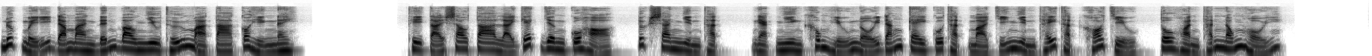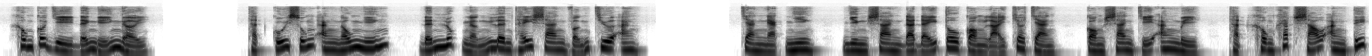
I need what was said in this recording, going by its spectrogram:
nước Mỹ đã mang đến bao nhiêu thứ mà ta có hiện nay. Thì tại sao ta lại ghét dân của họ, ức sang nhìn Thạch, ngạc nhiên không hiểu nổi đắng cay của Thạch mà chỉ nhìn thấy Thạch khó chịu, Tô Hoành Thánh nóng hổi. Không có gì để nghĩ ngợi. Thạch cúi xuống ăn ngấu nghiến, đến lúc ngẩng lên thấy Sang vẫn chưa ăn. Chàng ngạc nhiên, nhưng Sang đã đẩy tô còn lại cho chàng, còn Sang chỉ ăn mì, Thạch không khách sáo ăn tiếp,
